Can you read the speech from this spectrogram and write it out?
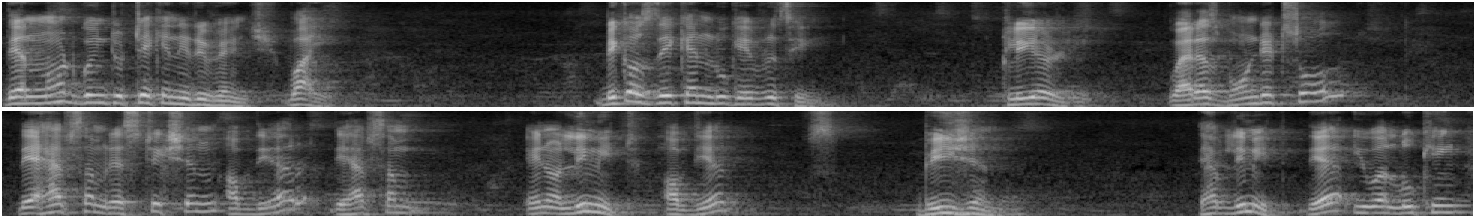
they are not going to take any revenge. Why? Because they can look everything clearly. Whereas bonded soul, they have some restriction of their, they have some you know, limit of their vision. They have limit. There you are looking,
